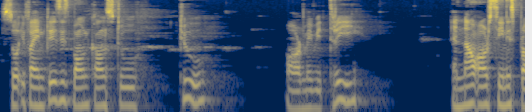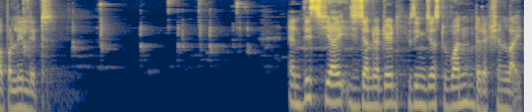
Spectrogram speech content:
So if I increase this bounce counts to two or maybe three, and now our scene is properly lit. And this GI is generated using just one direction light.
